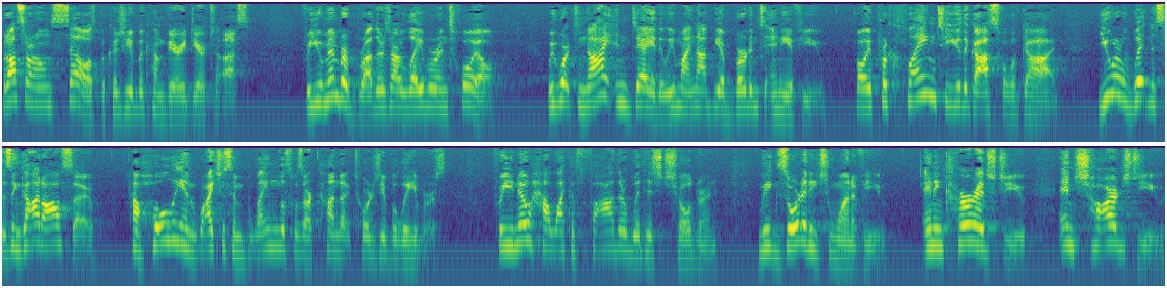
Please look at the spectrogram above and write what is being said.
but also our own selves, because you have become very dear to us. For you remember, brothers, our labor and toil. We worked night and day that we might not be a burden to any of you. While we proclaimed to you the gospel of God, you are witnesses, and God also, how holy and righteous and blameless was our conduct towards you believers. For you know how, like a father with his children, we exhorted each one of you, and encouraged you, and charged you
